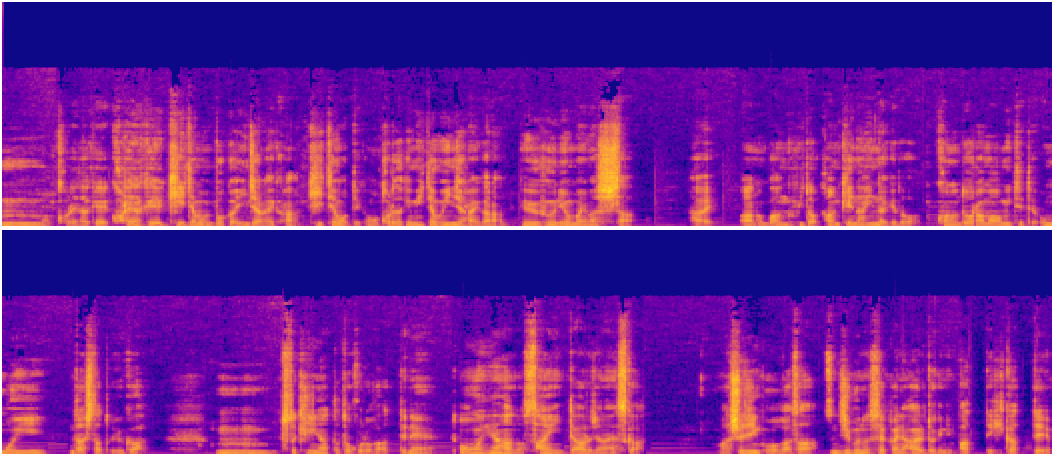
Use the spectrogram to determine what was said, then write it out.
うん、これだけ、これだけ聞いても僕はいいんじゃないかな。聞いてもっていうかもうこれだけ見てもいいんじゃないかなというふうに思いました。はい。あの、番組とは関係ないんだけど、このドラマを見てて思い出したというか、うん、ちょっと気になったところがあってね、オンエアのサインってあるじゃないですか。まあ主人公がさ、自分の世界に入るときにパッて光って、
